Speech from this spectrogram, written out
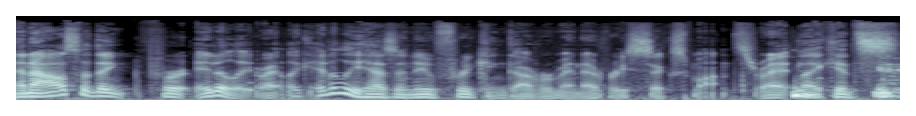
And I also think for Italy, right? Like Italy has a new freaking government every six months, right? Like it's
